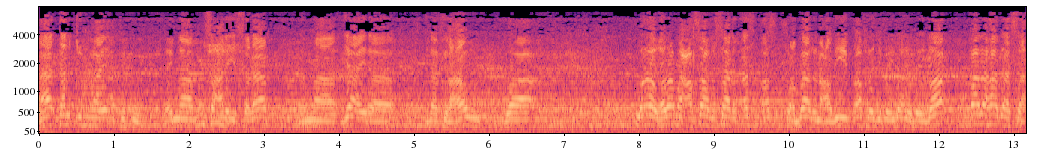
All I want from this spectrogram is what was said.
ها؟ تلقم ما يأفكون. فإن موسى عليه السلام لما جاء إلى إلى فرعون و ورمى عصاه فصارت ثعبانا عظيم فأخرج فإذا بيضاء قال هذا ساحر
